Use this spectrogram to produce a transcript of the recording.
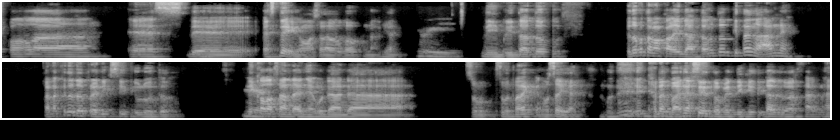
sekolah SD SD kalau nggak salah gue pernah lihat di berita tuh itu pertama kali datang tuh kita nggak aneh karena kita udah prediksi dulu tuh. Ini kalau Iya. seandainya udah ada sebut, merek nggak usah ya, karena banyak sih dompet digital di luar sana.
